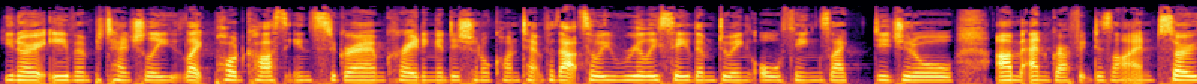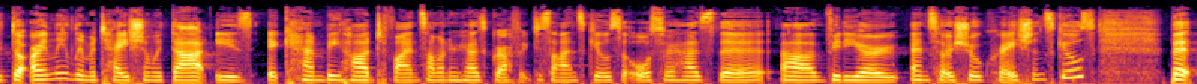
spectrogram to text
you know, even potentially like podcast, Instagram, creating additional content for that. So we really see them doing all things like digital um, and graphic design. So the only limitation with that is it can be hard to find someone who has graphic design skills that also has the uh, video and social creation skills. But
